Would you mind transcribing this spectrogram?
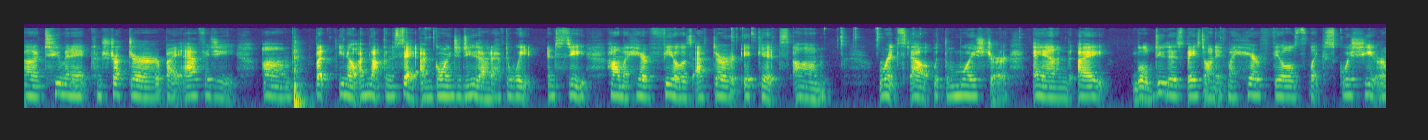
uh, two minute constructor by ApHogee. Um, but, you know, I'm not going to say I'm going to do that. I have to wait and see how my hair feels after it gets um, rinsed out with the moisture. And I will do this based on if my hair feels like squishy or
